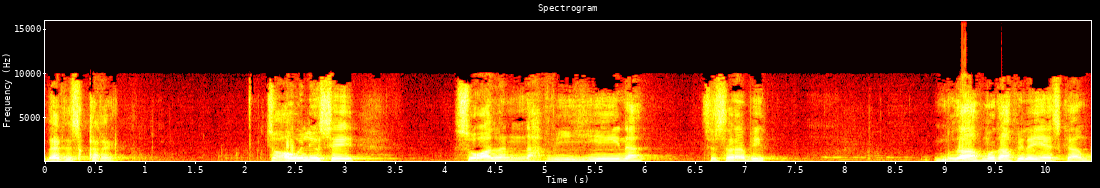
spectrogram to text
That is correct. So how will you say su'alan nahwiyina, Sister Abir? Mudaf, mudaf ilayhi has come.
